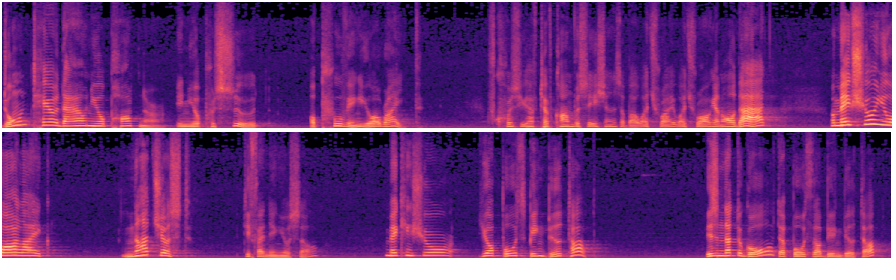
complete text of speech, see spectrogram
Don't tear down your partner in your pursuit of proving you're right. Of course, you have to have conversations about what's right, what's wrong, and all that. But make sure you are like not just defending yourself, making sure you're both being built up. Isn't that the goal, that both are being built up?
